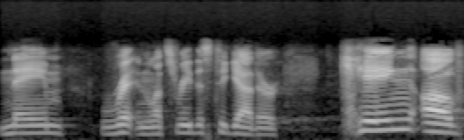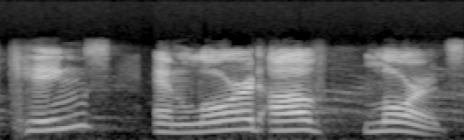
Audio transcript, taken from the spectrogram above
name written. Let's read this together King of kings and Lord of lords.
